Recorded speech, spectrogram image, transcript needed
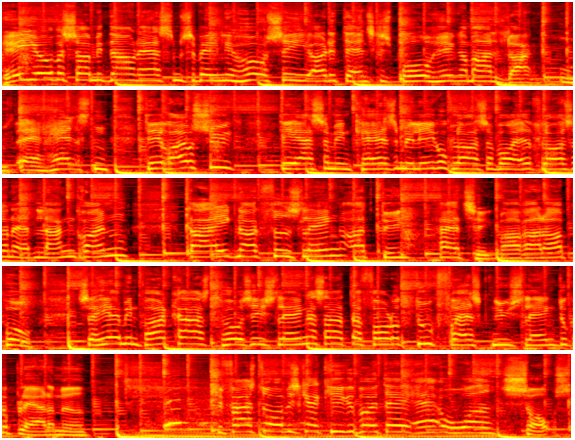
Hey jo, hvad så? Mit navn er som sædvanlig HC, og det danske sprog hænger mig langt ud af halsen. Det er røvsygt. Det er som en kasse med Lego-klodser, hvor alle klodserne er den lange grønne. Der er ikke nok fed slang, og det har jeg tænkt mig at rette op på. Så her er min podcast, HC Slanger sig. Der får du dukfrisk ny slang, du kan blære dig med. Det første ord, vi skal have kigget på i dag, er ordet sovs.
